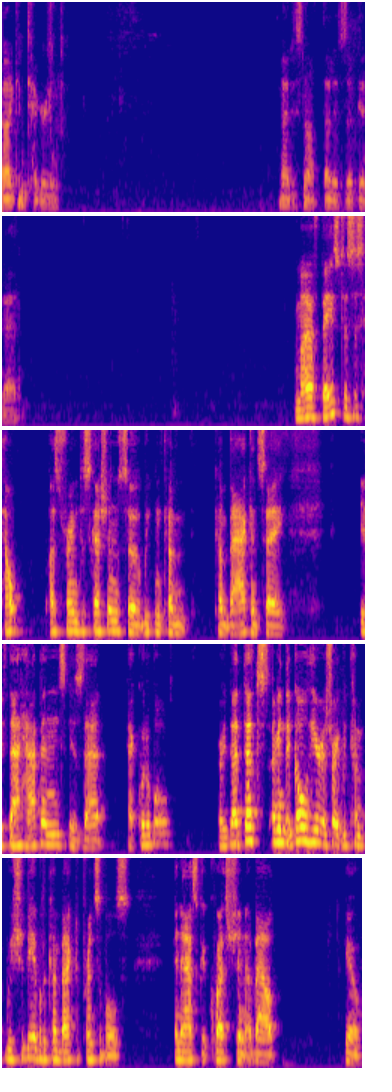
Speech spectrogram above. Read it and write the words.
Like integrity. That is not, that is a good ad. Am I off base? Does this help us frame discussions so we can come come back and say, if that happens, is that equitable? Right. That that's. I mean, the goal here is right. We come. We should be able to come back to principles, and ask a question about, you know,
